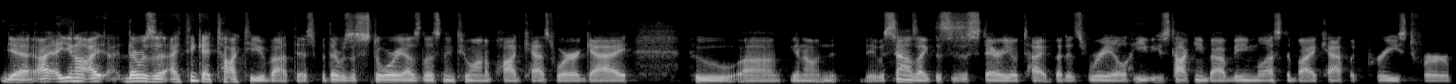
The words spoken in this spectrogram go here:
Yeah, I you know I there was a I think I talked to you about this, but there was a story I was listening to on a podcast where a guy who uh, you know it sounds like this is a stereotype, but it's real. He, he was talking about being molested by a Catholic priest for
